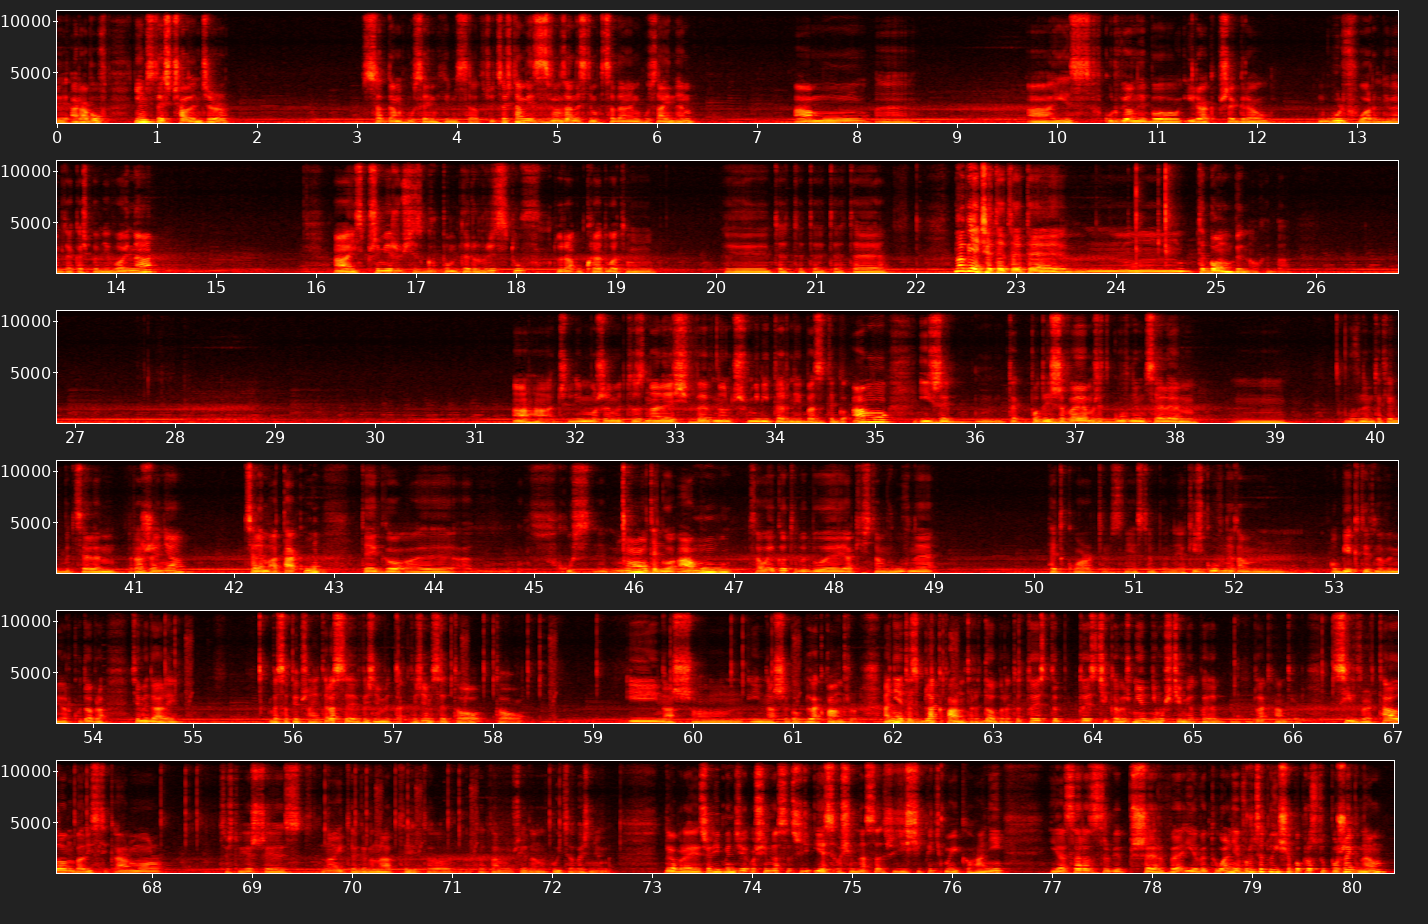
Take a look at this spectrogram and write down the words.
yy, Arabów. Nie wiem to jest Challenger. Saddam Hussein himself, czyli coś tam jest związane z tym Saddamem Husseinem. Amu... Yy, a jest wkurwiony, bo Irak przegrał Gulf War, nie wiem, to jakaś pewnie wojna. A, i sprzymierzył się z grupą terrorystów, która ukradła tą... Yy, te, te, te, te, te... No wiecie, te, te, te... Mm, te bomby, no chyba. Aha, czyli możemy to znaleźć wewnątrz militarnej bazy tego AMU i że mm, tak podejrzewają, że głównym celem... Mm, głównym tak jakby celem rażenia, celem ataku tego e, no, tego AMU całego to by były jakieś tam główne headquarters, nie jestem pewny, jakieś główne tam obiekty w Nowym Jorku. Dobra, idziemy dalej. Bez opieprzania. Teraz sobie weźmiemy tak, weźmiemy sobie to, to i naszą, i naszego Black Panther. A nie, to jest Black Panther, dobra, to, to, jest, to jest ciekawe, już nie, nie musicie mi odpowiadać. Black Panther. Silver Talon, Ballistic Armor, coś tu jeszcze jest, no i te granaty, to, to tam już jeden chuj co weźmiemy. Dobra, jeżeli będzie 18.30, jest 18.35 moi kochani, ja zaraz zrobię przerwę i ewentualnie wrócę tu i się po prostu pożegnam,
